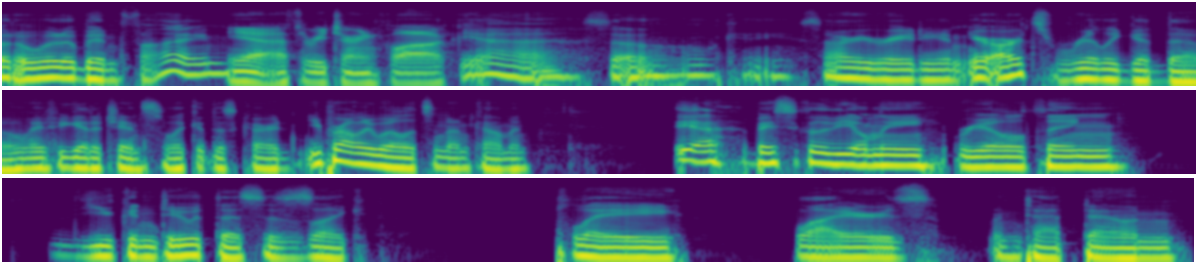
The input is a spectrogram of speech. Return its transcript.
but it would have been fine. yeah, a three turn clock. Yeah, so okay. Sorry, Radiant. Your art's really good though, if you get a chance to look at this card. You probably will, it's an uncommon. Yeah, basically the only real thing you can do with this is like play flyers and tap down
